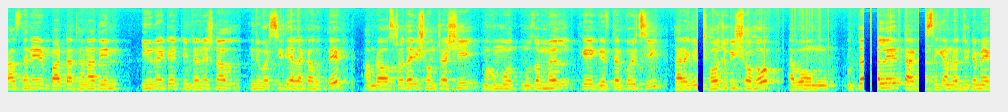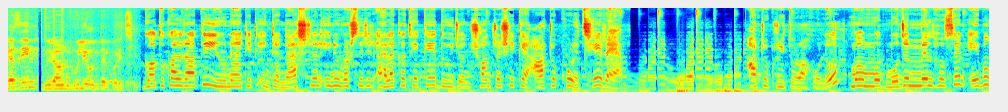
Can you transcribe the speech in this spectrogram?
রাজধানীর বাড্ডা থানাধীন ইউনাইটেড ইন্টারন্যাশনাল ইউনিভার্সিটি এলাকা হতে আমরা অস্ত্রধারী সন্ত্রাসী মোহাম্মদ মুজাম্মেলকে গ্রেফতার করেছি। তার একজন সহযোগী সহ এবং উদ্ধারকালে তার কাছ থেকে আমরা দুইটা ম্যাগাজিন, দুই রাউন্ড গুলিও উদ্ধার করেছি। গতকাল রাতে ইউনাইটেড ইন্টারন্যাশনাল ইউনিভার্সিটির এলাকা থেকে দুইজন সন্ত্রাসীকে আটক করেছে র্যাব। আটককৃতরা হল মোহাম্মদ মোজাম্মেল হোসেন এবং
